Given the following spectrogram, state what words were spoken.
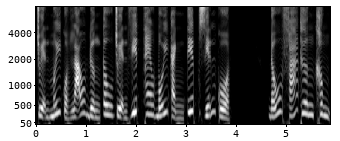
Chuyện mới của lão đường câu chuyện viết theo bối cảnh tiếp diễn của đấu phá thương không.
